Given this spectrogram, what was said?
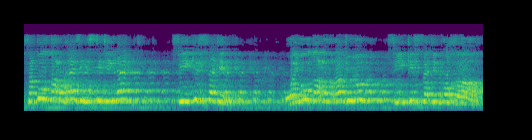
فتوضع هذه السجلات في كفة ويوضع الرجل في كفة أخرى.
